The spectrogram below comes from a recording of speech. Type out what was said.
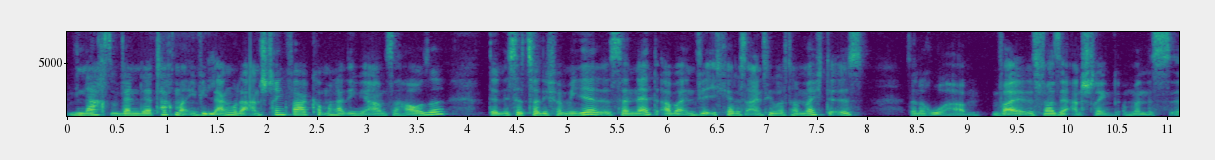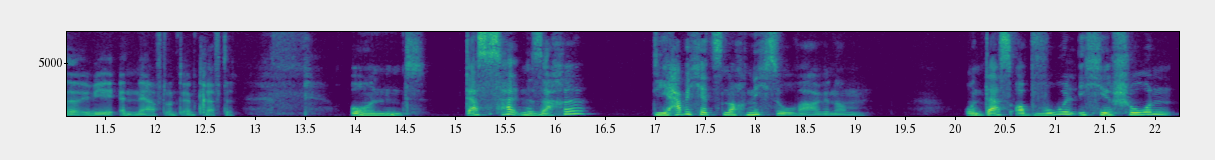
Nach, wenn der Tag mal irgendwie lang oder anstrengend war, kommt man halt irgendwie abends nach Hause, dann ist das zwar die Familie, ist dann nett, aber in Wirklichkeit das Einzige, was man möchte, ist seine Ruhe haben, weil es war sehr anstrengend und man ist äh, irgendwie entnervt und entkräftet. Und das ist halt eine Sache, die habe ich jetzt noch nicht so wahrgenommen. Und das, obwohl ich hier schon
